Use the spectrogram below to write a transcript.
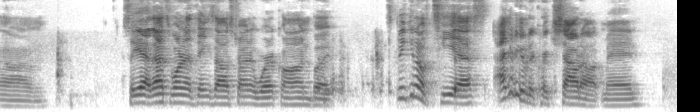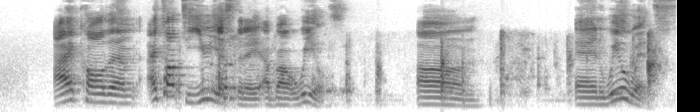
Um, so yeah, that's one of the things I was trying to work on. But speaking of TS, I gotta give it a quick shout out, man. I call them. I talked to you yesterday about wheels, um, and wheel widths,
